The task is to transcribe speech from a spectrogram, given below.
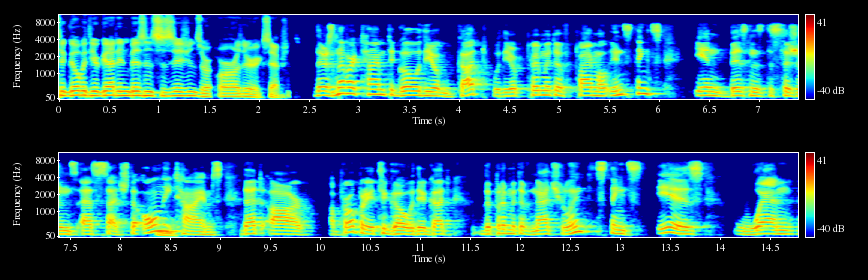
to go with your gut in business decisions, or, or are there exceptions? There's never time to go with your gut, with your primitive primal instincts in business decisions as such. The only times that are appropriate to go with your gut, the primitive natural instincts, is when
